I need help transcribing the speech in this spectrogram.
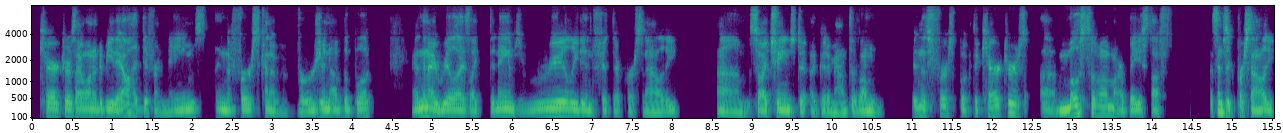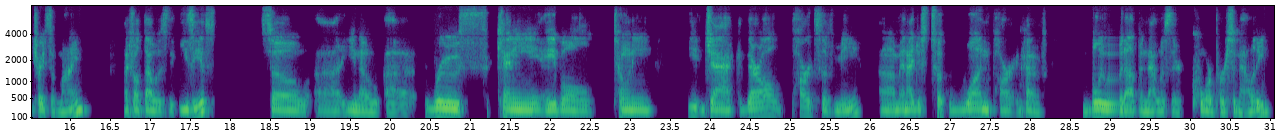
characters I wanted to be. They all had different names in the first kind of version of the book. And then I realized like the names really didn't fit their personality. Um, so I changed a, good amount of them. In this first book, the characters, uh, most of them are based off essentially personality traits of mine. I felt that was the easiest. So, uh, you know, uh, Ruth, Kenny, Abel, Tony, Jack, they're all parts of me. Um, and I just took one part and kind of blew it up and that was their core personality.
